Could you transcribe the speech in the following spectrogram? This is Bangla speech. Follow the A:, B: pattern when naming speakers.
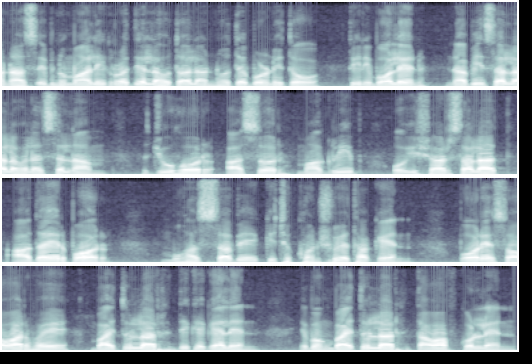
A: আনাস ইবনু মালিক রদিয়াল্লাহ তাল্লাহ্ন হতে বর্ণিত। তিনি বলেন, নাবী সাল্লাহ আলাইসাল্লাম জুহর, আসর, মাগরিব ও ইশার সালাত আদায়ের পর মুহাসাবে কিছুক্ষণ শুয়ে থাকেন। পরে সওয়ার হয়ে বাইতুল্লাহর দিকে গেলেন এবং বাইতুল্লাহর তাওয়াফ করলেন।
